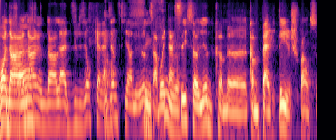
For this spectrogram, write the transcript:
Ouais, dans, dans, dans la division canadienne, s'il y en a une, ça fou, va être là. assez solide comme, euh, comme parité, je pense.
